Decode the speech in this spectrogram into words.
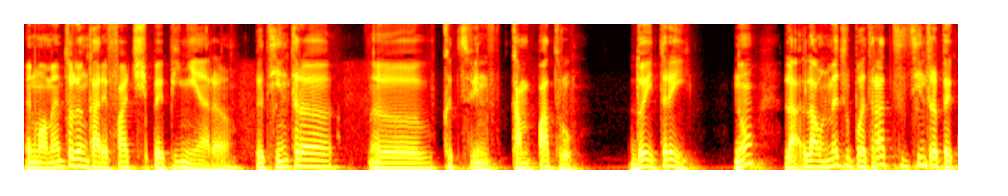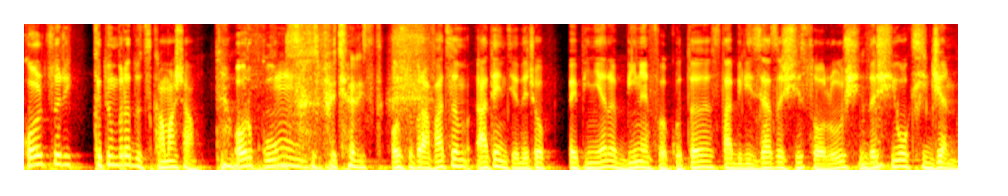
În momentul în care faci pepinieră, îți intră uh, câți vin? Cam 4, 2, 3, nu? La, la un metru pătrat îți intră pe colțuri cât un brăduț, cam așa. Oricum, specialist. O suprafață, atenție, deci o pepinieră bine făcută stabilizează și solul și dă și oxigen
